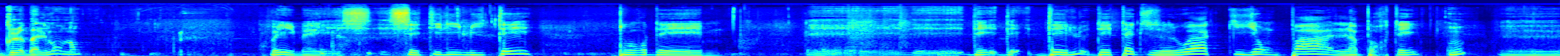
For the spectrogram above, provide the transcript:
globalement, non. Oui, mais c'est illimité pour des, des, des- textes de loi qui n'ont pas la portée Hum. euh,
